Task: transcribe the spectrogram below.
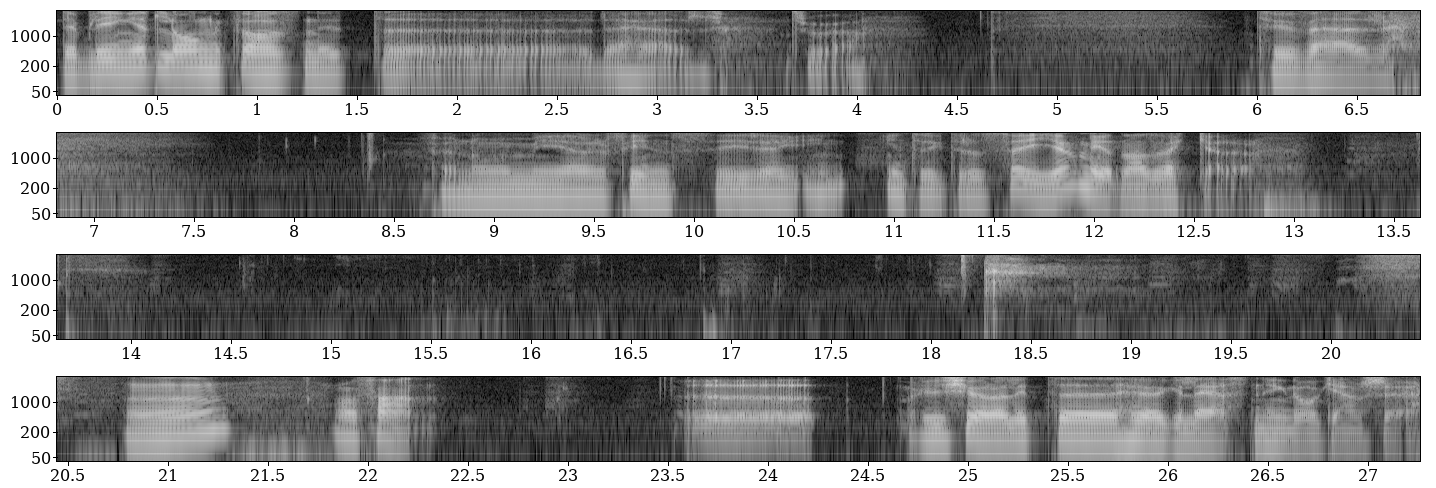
det blir inget långt avsnitt eh, det här, tror jag. Tyvärr. För något mer finns det inte riktigt att säga om Edmans vecka. Mm, vad fan. Uh, ska vi köra lite högläsning då kanske?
